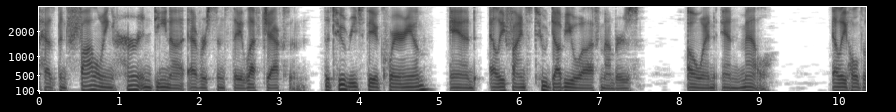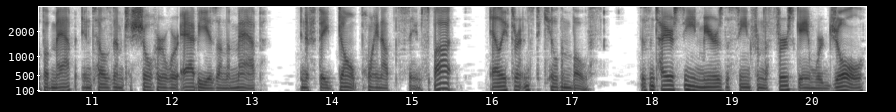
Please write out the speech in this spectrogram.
has been following her and Dina ever since they left Jackson. The two reach the aquarium, and Ellie finds two WLF members, Owen and Mel. Ellie holds up a map and tells them to show her where Abby is on the map, and if they don't point out the same spot, Ellie threatens to kill them both. This entire scene mirrors the scene from the first game where Joel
